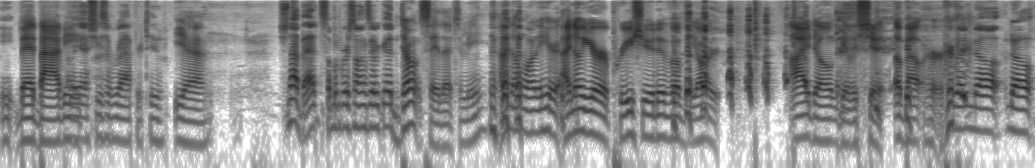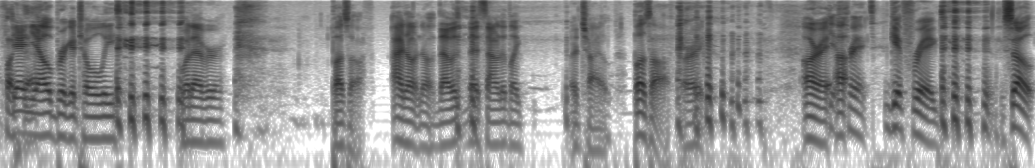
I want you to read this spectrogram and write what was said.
E, Bad Bobby. Oh yeah, she's a rapper too. Yeah. She's not bad. Some of her songs are good. Don't say that to me. I don't want to hear it. I know you're appreciative of the art. I don't give a shit about her. Like no, no, fuck that. Danielle Brigatoli, whatever. Buzz off. I don't know. That was that sounded like a child. Buzz off. All right. All right. Get uh, fricked. get frigged. so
